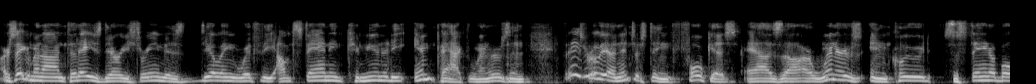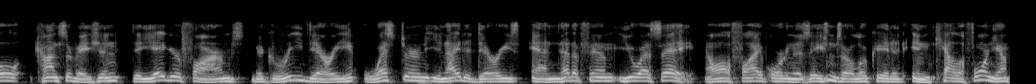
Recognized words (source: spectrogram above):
our segment on today's Dairy Stream is dealing with the outstanding community impact winners, and today's really an interesting focus as our winners include Sustainable Conservation, DeJager Farms, McRee Dairy, Western United Dairies, and Netafim USA. USA. Now, all five organizations are located in California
